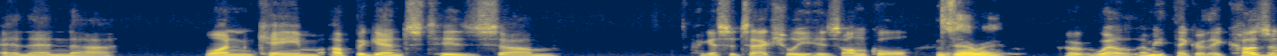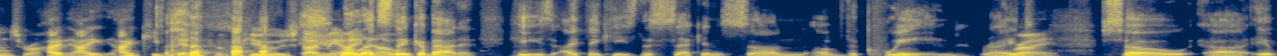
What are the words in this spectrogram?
And then uh, one came up against his, um, I guess it's actually his uncle. Is that right? Or, well, let me think. Are they cousins? Or- I, I, I keep getting confused. I mean, well, I let's know, think about it. He's, I think he's the second son of the queen, right? right. So, uh, it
